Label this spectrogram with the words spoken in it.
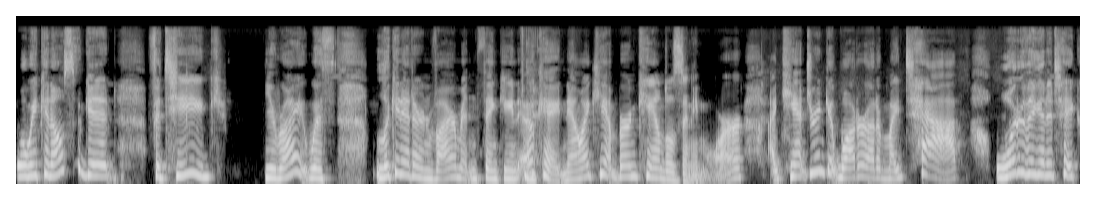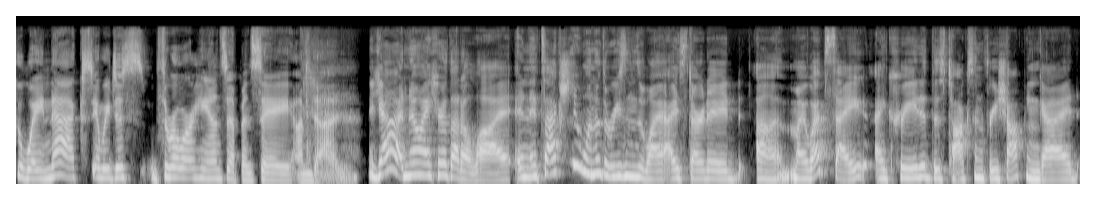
Well, we can also get fatigue you're right with looking at our environment and thinking, okay, now I can't burn candles anymore. I can't drink water out of my tap. What are they going to take away next? And we just throw our hands up and say, I'm done. Yeah, no, I hear that a lot. And it's actually one of the reasons why I started um, my website. I created this toxin free shopping guide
